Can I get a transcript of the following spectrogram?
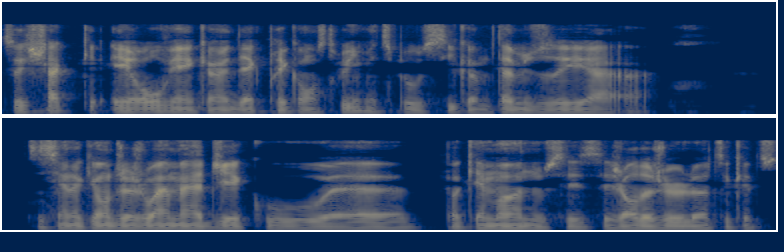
sais, chaque héros vient avec un deck préconstruit, mais tu peux aussi comme t'amuser à, s'il y en a qui ont déjà joué à Magic ou euh, Pokémon ou ces, ces genres de jeux-là, tu sais, que tu,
